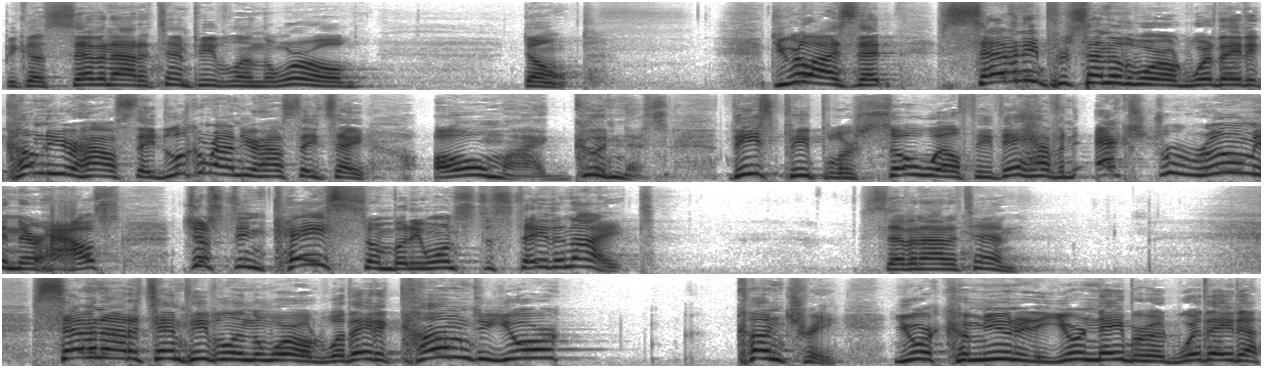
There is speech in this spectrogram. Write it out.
Because seven out of 10 people in the world don't. Do you realize that 70% of the world, were they to come to your house, they'd look around your house, they'd say, Oh my goodness, these people are so wealthy, they have an extra room in their house just in case somebody wants to stay the night. Seven out of 10. Seven out of 10 people in the world, were they to come to your country, your community, your neighborhood, were they to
